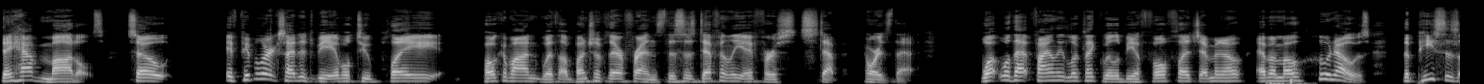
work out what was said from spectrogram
They have models. So if people are excited to be able to play Pokemon with a bunch of their friends, this is definitely a first step towards that. What will that finally look like? Will it be a full-fledged MMO? MMO? Who knows? The pieces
